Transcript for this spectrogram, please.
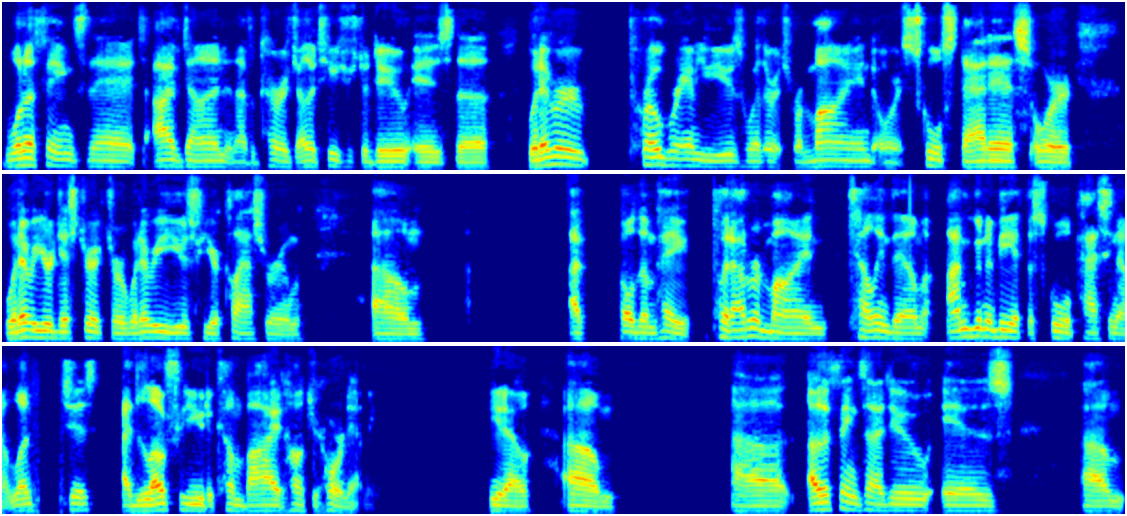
one of the things that I've done and I've encouraged other teachers to do is the whatever program you use, whether it's Remind or School Status or whatever your district or whatever you use for your classroom, um, I've told them, hey, put out a remind telling them I'm going to be at the school passing out lunches. I'd love for you to come by and honk your horn at me. You know, um, uh, other things that I do is um,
